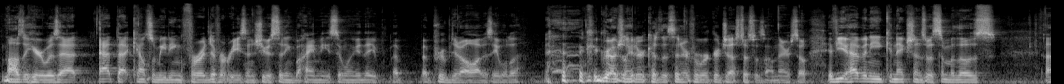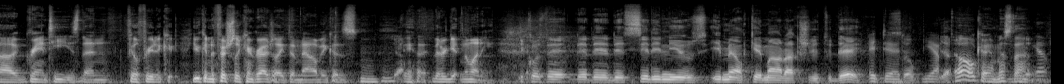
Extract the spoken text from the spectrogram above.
Mazahir was at, at that council meeting for a different reason. She was sitting behind me. So when they approved it all, I was able to congratulate her because the Center for Worker Justice was on there. So if you have any connections with some of those uh, grantees, then feel free to, you can officially congratulate them now because they're getting the money. Because the, the, the, the city news email came out actually today. It did, So, yep. yeah. Oh, okay. I missed that. Yep.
